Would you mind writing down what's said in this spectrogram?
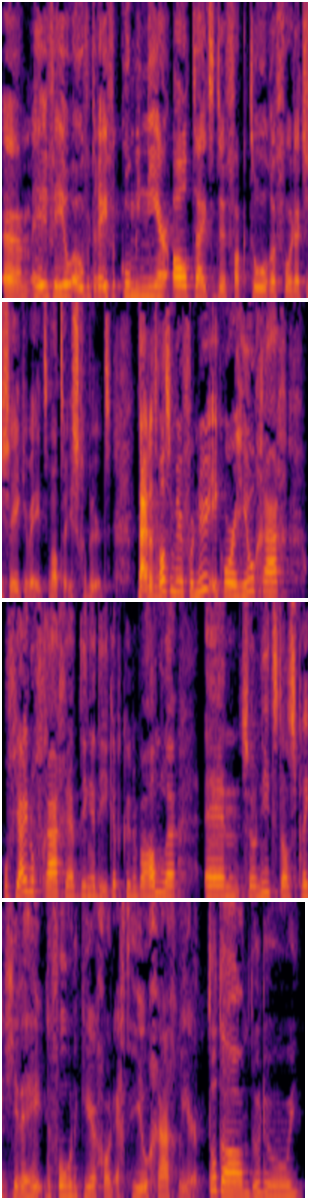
um, even heel overdreven, combineer altijd de factoren voordat je zeker weet wat er is gebeurd. Nou, dat was hem weer voor nu. Ik hoor heel graag of jij nog vragen hebt, dingen die ik heb kunnen behandelen. En zo niet, dan spreek je de, de volgende keer gewoon echt heel graag weer. Tot dan, doei doei!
